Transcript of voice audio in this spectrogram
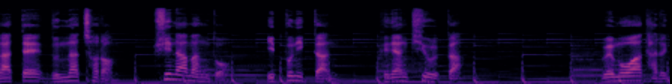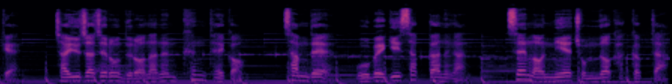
라떼 눈나처럼 퀴나망도 이쁘니깐 그냥 키울까? 외모와 다르게 자유자재로 늘어나는 큰 대검 3대 500이 싹 가능한 센 언니에 좀 더 가깝다.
